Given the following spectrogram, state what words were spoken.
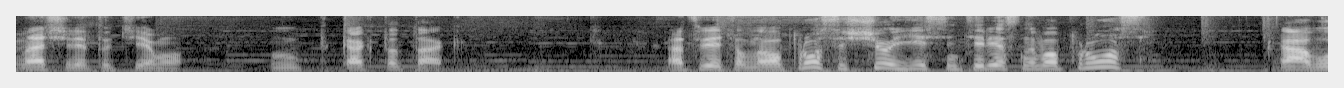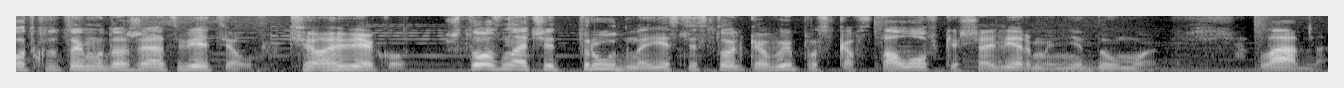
начали эту тему. Ну, Как-то так. Ответил на вопрос. Еще есть интересный вопрос. А, вот кто-то ему даже ответил, человеку. Что значит трудно, если столько выпусков столовки, шавермы, не думаю. Ладно.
